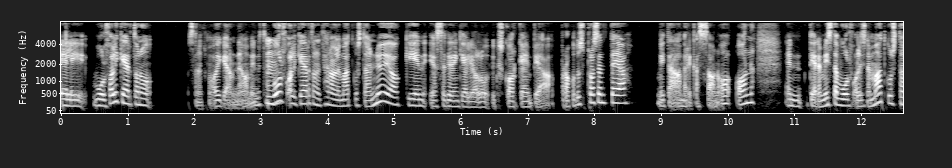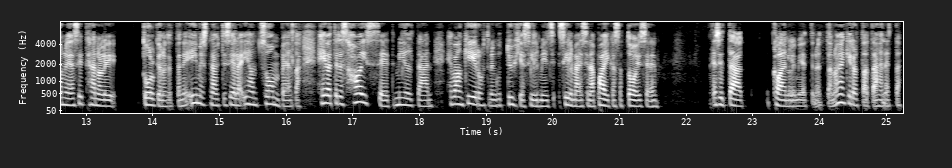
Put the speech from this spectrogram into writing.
Eli Wolf oli kertonut, sanoinko mä oikein Naomi nyt? Mm. Wolf oli kertonut, että hän oli matkustanut New Yorkiin, jossa tietenkin oli ollut yksi korkeimpia rokotusprosentteja, mitä Amerikassa on, on. En tiedä, mistä Wolf oli sinne matkustanut. Ja sitten hän oli tulkinut, että ne ihmiset näytti siellä ihan zombeilta. He eivät edes haisseet miltään. He vaan kiiruhti niin kuin tyhjäsilmäisinä paikassa toiseen. Ja sitten tämä Klein oli miettinyt, että no hän kirjoittaa tähän, että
